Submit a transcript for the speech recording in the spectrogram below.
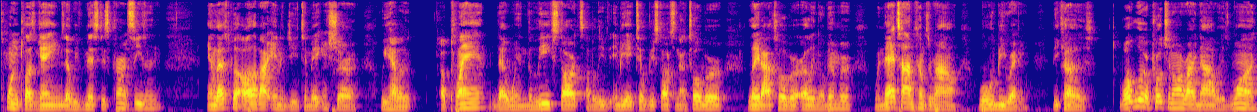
20 plus games that we've missed this current season. And let's put all of our energy to making sure we have a, a plan that when the league starts, I believe the NBA typically starts in October, late October, early November. When that time comes around, we'll be ready. Because what we're approaching on right now is one,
